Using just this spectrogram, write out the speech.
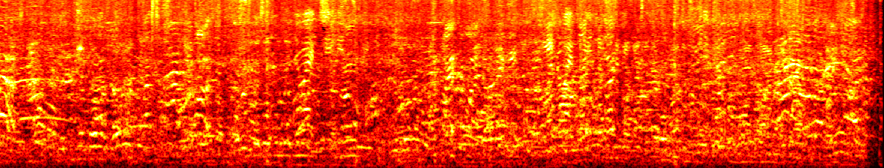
Do I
